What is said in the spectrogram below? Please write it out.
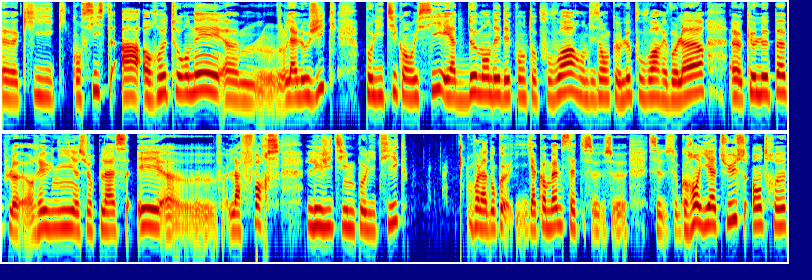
euh, qui, qui, consiste à retourner la logique politique en Russie et à demander des comptes au pouvoir en disant que le pouvoir est voleur, que le peuple réuni sur place est euh, la force légitime politique. Voilà, donc euh, il y a quand même cette, ce, ce, ce, grand hiatus entre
